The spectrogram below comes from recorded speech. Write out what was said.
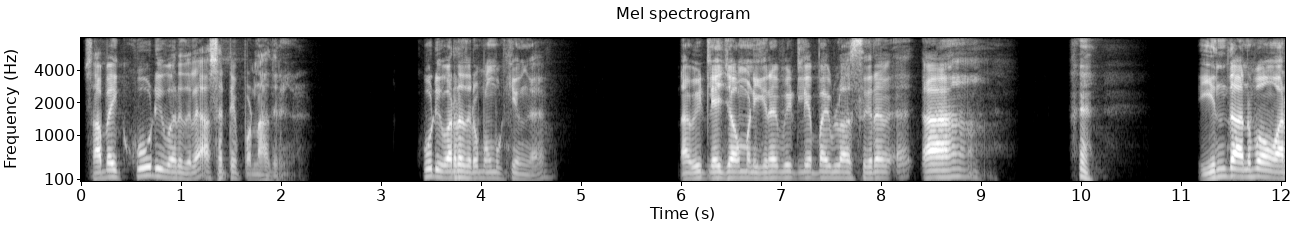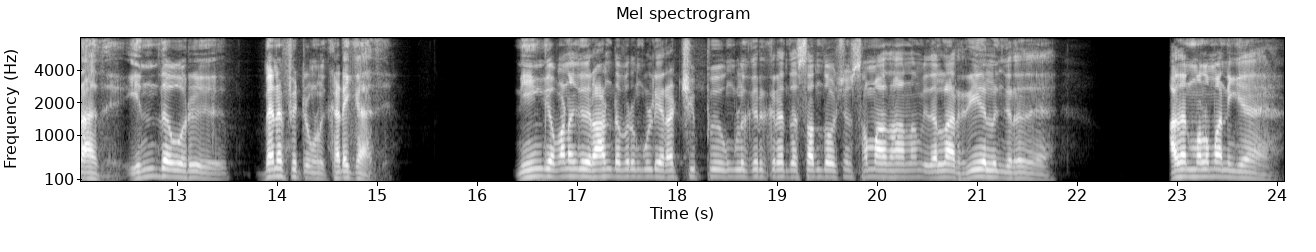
சபை கூடி வருதில் அசட்டை பண்ணாதிருங்க. கூடி வர்றது ரொம்ப முக்கியங்க. நான் வீட்டிலேயே ஜெபம் பண்ணிக்கிறேன் வீட்டிலே பைபிள் வாசிக்கிறேன். ஆ. இந்த அனுபவம் வராது. இந்த ஒரு பெனிஃபிட் உங்களுக்கு கிடைக்காது. நீங்கள் வணங்குகிற ஆண்டவர் உங்களுடைய ரட்சிப்பு உங்களுக்கு இருக்கிற இந்த சந்தோஷம் சமாதானம் இதெல்லாம் ரியலுங்கிறத அதன் மூலமாக நீங்கள்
